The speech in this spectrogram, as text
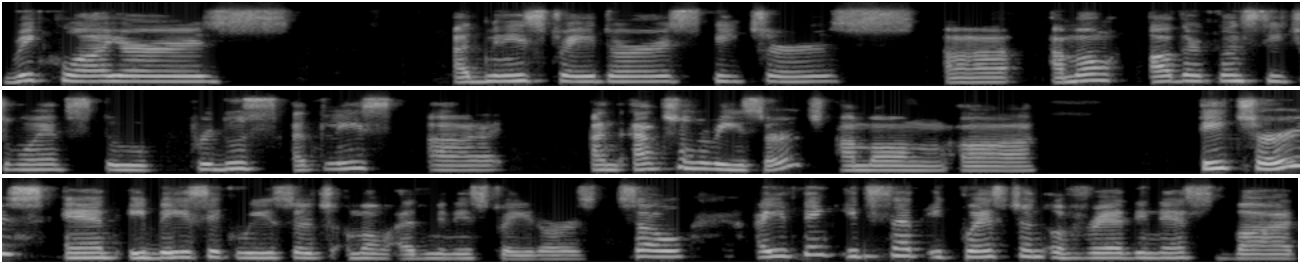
requires administrators, teachers, uh, among other constituents to produce at least uh, an action research among uh, teachers and a basic research among administrators. So I think it's not a question of readiness, but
